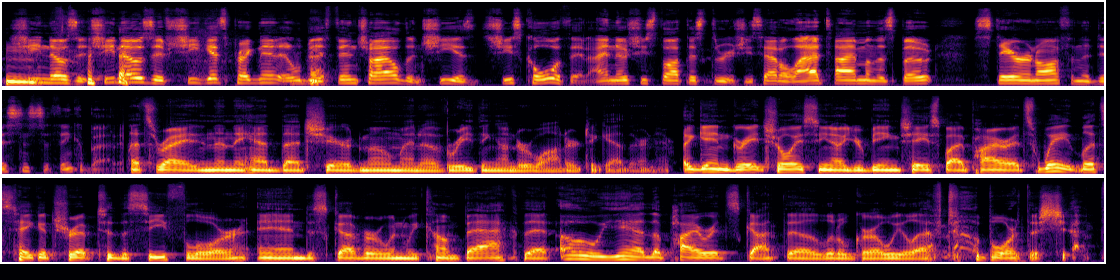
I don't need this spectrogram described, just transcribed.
Hmm. She knows it. She knows if she gets pregnant, it'll be a fin child, and she is she's cool with it. I know she's thought this through. She's had a lot of time on this boat, staring off in the distance to think about it. That's right. And then they had that shared moment of breathing underwater together. And everything. again, great choice. You know, you're being chased by pirates. Wait, let's take a trip to the seafloor and discover when we come back that, oh, yeah, the pirates got the little girl we left aboard the ship.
